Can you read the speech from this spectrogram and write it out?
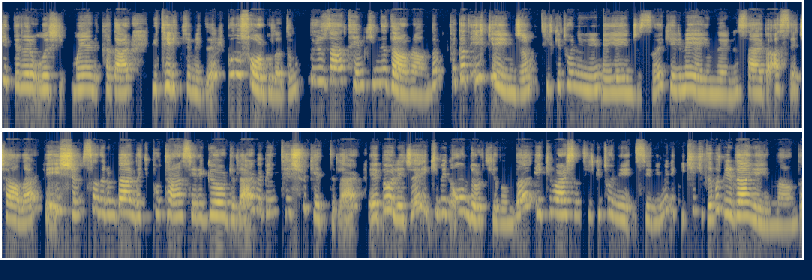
kitlelere ulaşmaya kadar nitelikli midir? Bunu sorguladım. Bu yüzden temkinli davrandım. Fakat ilk yayıncım Tilki Tony'nin yayıncısı, kelime yayınlarının sahibi Asya Çağlar ve eşim sanırım bendeki potansiyeli gördüler ve beni teşvik ettiler. E, böylece 2014 yılında Varsın Tilki Tony serimin iki kitabı birden yayınlandı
